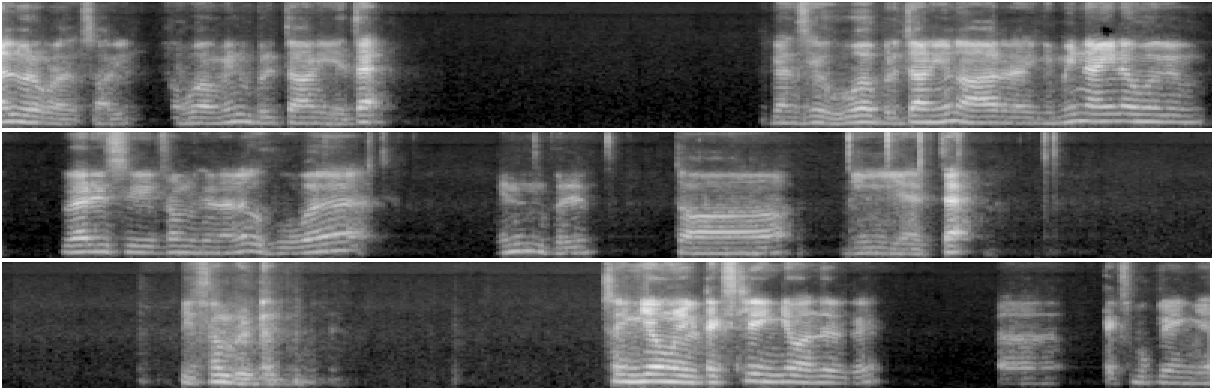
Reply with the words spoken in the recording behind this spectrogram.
al வரக்கூடாது சாரி huwa min பிரித்தானியத்தை you can say பிரித்தானியன் or இங்க மின் aina where where is he from? Huwa in பிரித்தானியத்தை இஸ் ஃப்ரம் பிரிட்டன் ஸோ இங்கே உங்களுக்கு டெக்ஸ்ட்ல இங்கே வந்திருக்கு. டெக்ஸ்ட் புக்ல இங்கே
